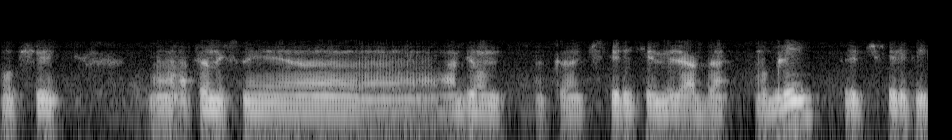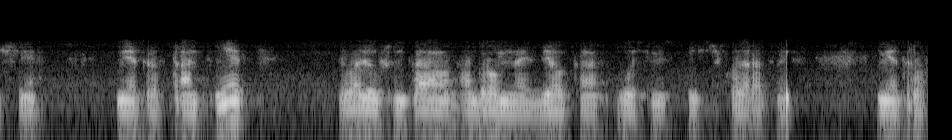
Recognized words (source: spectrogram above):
общий оценочный объем это 4,7 миллиарда рублей, 34 тысячи метров транснефть, Evolution Tower, огромная сделка, 80 тысяч квадратных метров,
